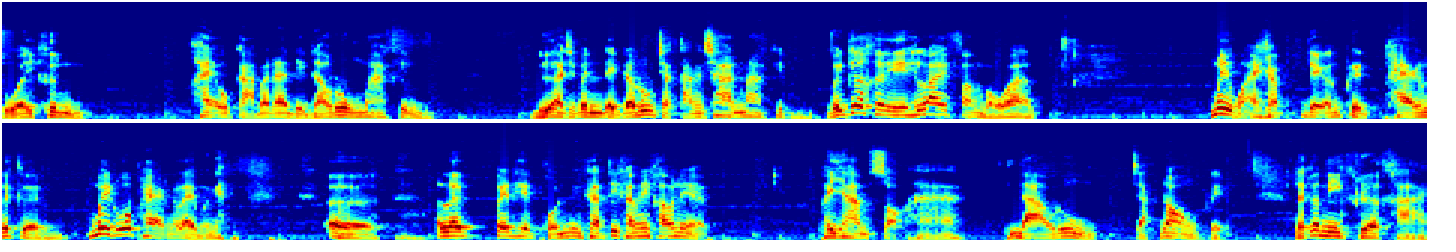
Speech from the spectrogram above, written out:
สวยขึ้น ให้โอกาสบรรดาเด็กดาวรุ่งมากขึ้น หรืออาจจะเป็นเด็กดาวรุ่งจากต่างชาติมากขึ้นเวนเกอร์เคยเล่าให้ฟังบอกว่า ไม่ไหวครับ เด็กอังกฤษแพงเหลือเกิน ไม่รู้ว่าแพงอะไรเหมือนกันเอออะไรเป็นเหตุผลหนึงครับที่ทำให้เขาเนี่ยพยายามเสาะหาดาวรุ่งจากนอกอังกฤษ แล้วก็มีเครือข่าย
